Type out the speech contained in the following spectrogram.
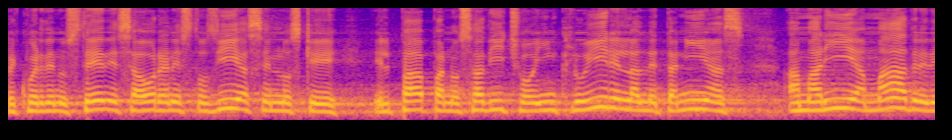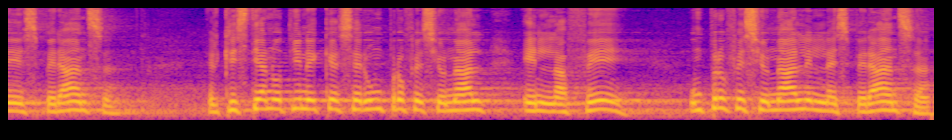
Recuerden ustedes ahora en estos días en los que el Papa nos ha dicho incluir en las letanías a María, Madre de Esperanza. El cristiano tiene que ser un profesional en la fe, un profesional en la esperanza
